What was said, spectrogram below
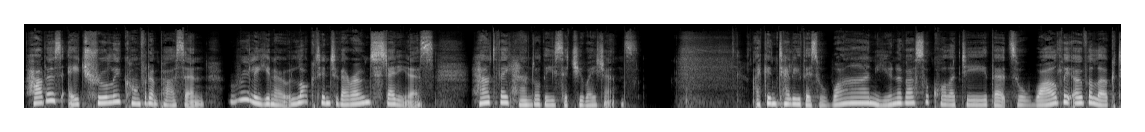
How does a truly confident person really, you know, locked into their own steadiness, how do they handle these situations? I can tell you this one universal quality that's wildly overlooked,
